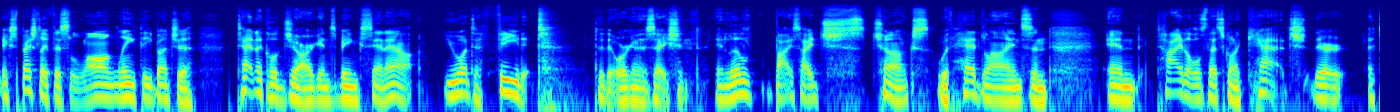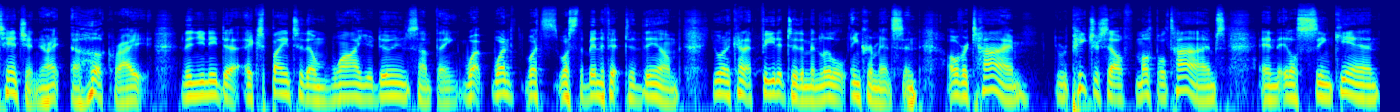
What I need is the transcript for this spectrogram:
especially if it's a long, lengthy bunch of technical jargons being sent out. You want to feed it to the organization in little bite-sized ch- chunks with headlines and and titles that's going to catch their attention, right? A hook, right? And then you need to explain to them why you're doing something. What what what's what's the benefit to them? You want to kind of feed it to them in little increments and over time repeat yourself multiple times and it'll sink in.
